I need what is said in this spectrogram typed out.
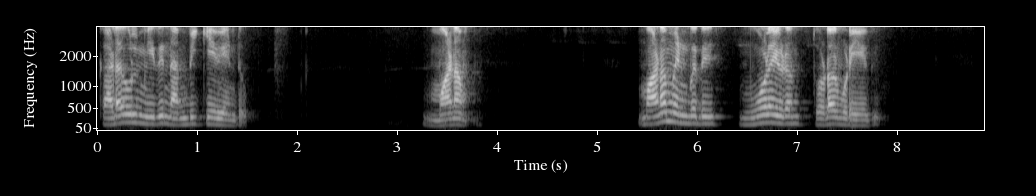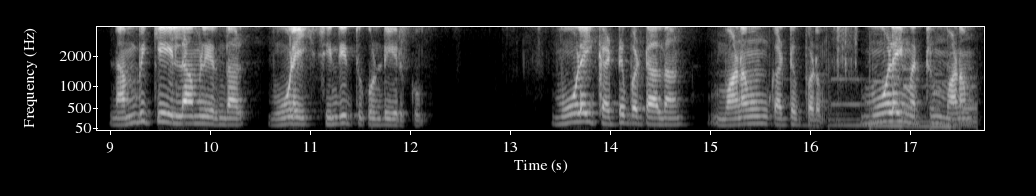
கடவுள் மீது நம்பிக்கை வேண்டும். மனம். மனம் என்பது மூளையுடன் தொடர்புடையது. நம்பிக்கை இல்லாமல் இருந்தால் மூளை சிந்தித்து கொண்டு இருக்கும். மூளை கட்டுப்பட்டால்தான் மனமும் கட்டுப்படும். மூளை மற்றும் மனம்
